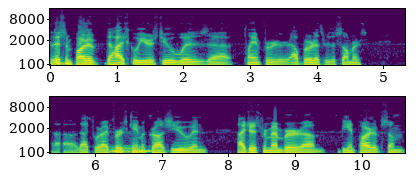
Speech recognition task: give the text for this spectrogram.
listen, part of the high school years too was uh, playing for Alberta through the summers. Uh, that's where I 1st mm-hmm. came across you, and I just remember um, being part of some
